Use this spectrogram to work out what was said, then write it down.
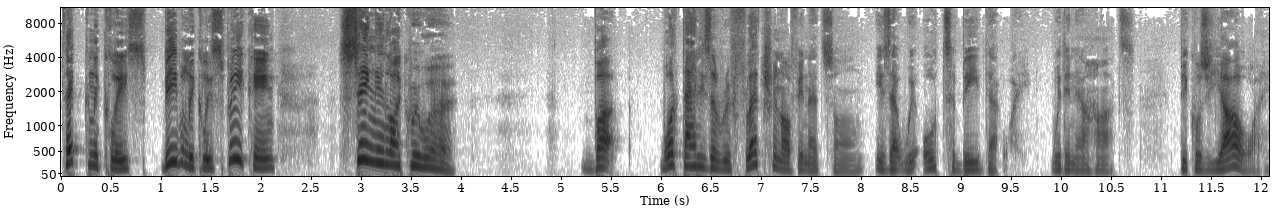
technically, biblically speaking, singing like we were. But what that is a reflection of in that song is that we ought to be that way within our hearts because Yahweh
